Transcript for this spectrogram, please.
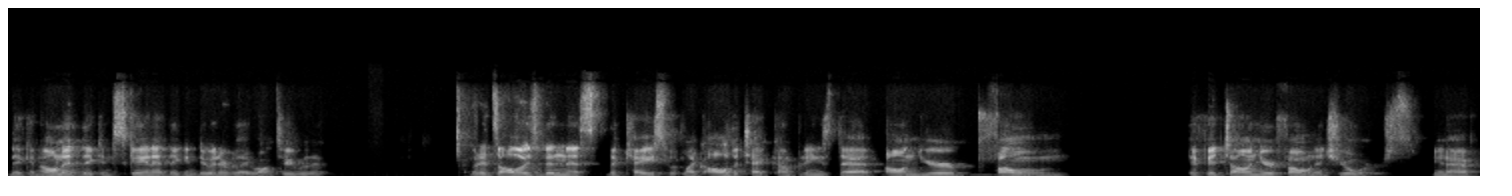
they can own it, they can scan it, they can do whatever they want to with it. But it's always been this the case with like all the tech companies that on your phone, if it's on your phone, it's yours, you know?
